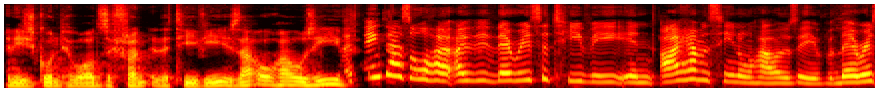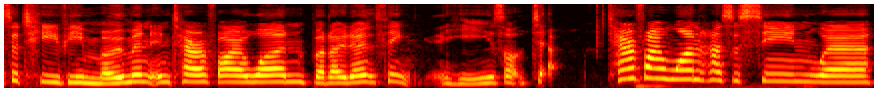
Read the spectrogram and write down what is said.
and he's going towards the front of the TV. Is that All Hallows Eve? I think that's all. Think there is a TV in. I haven't seen All Hallows Eve, but there is a TV moment in Terrifier One. But I don't think he's on. T- Terrifier One has a scene where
